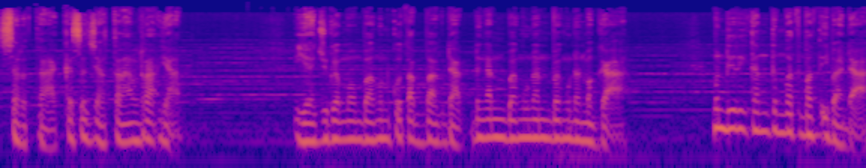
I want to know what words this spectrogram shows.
serta kesejahteraan rakyat. Ia juga membangun kota Baghdad dengan bangunan-bangunan megah, mendirikan tempat-tempat ibadah,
